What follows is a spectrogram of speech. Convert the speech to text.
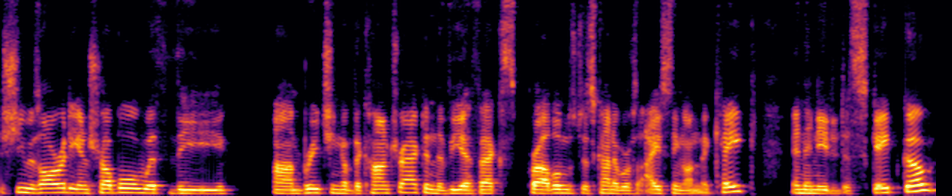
she was already in trouble with the um, breaching of the contract, and the VFX problems just kind of was icing on the cake, and they needed a scapegoat.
